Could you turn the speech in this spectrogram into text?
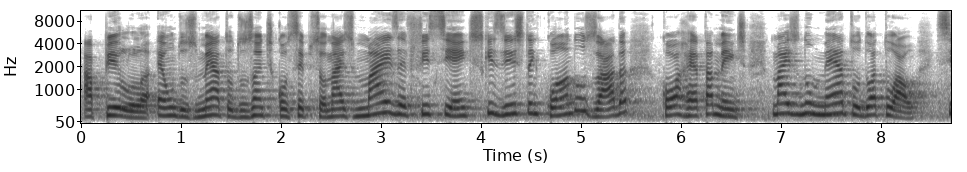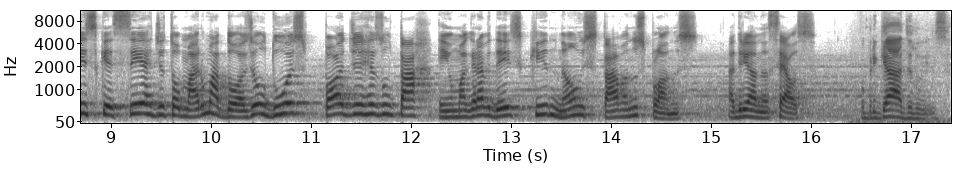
A pílula é um dos métodos anticoncepcionais mais eficientes que existem quando usada corretamente. Mas no método atual, se esquecer de tomar uma dose ou duas, pode resultar em uma gravidez que não estava nos planos. Adriana Celso. Obrigada, Luiz.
